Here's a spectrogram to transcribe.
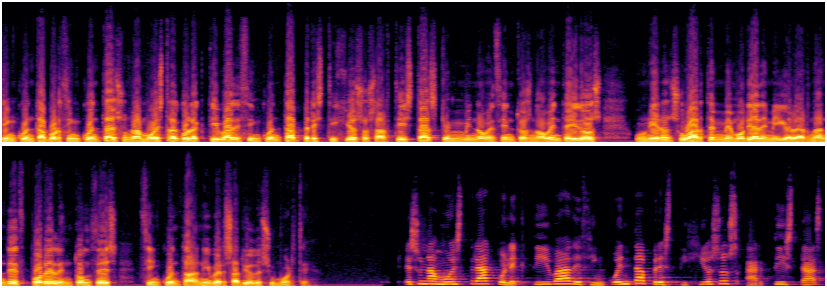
50 por 50 es una muestra colectiva de 50 prestigiosos artistas que en 1992 unieron su arte en memoria de Miguel Hernández por el entonces 50 aniversario de su muerte. Es una muestra colectiva de 50 prestigiosos artistas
